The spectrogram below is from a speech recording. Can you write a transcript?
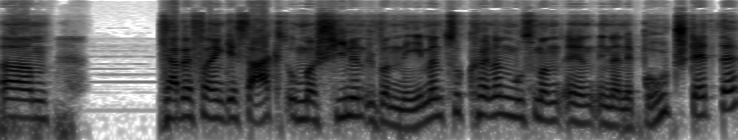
Ähm, ich habe ja vorhin gesagt, um Maschinen übernehmen zu können, muss man in, in eine Brutstätte.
